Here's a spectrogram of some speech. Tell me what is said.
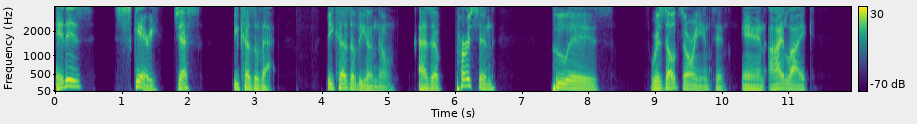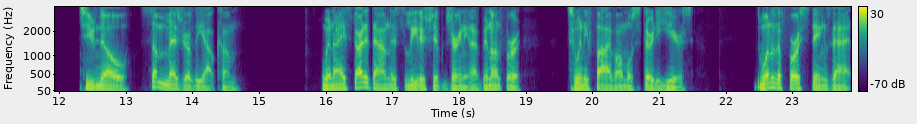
It is scary just because of that, because of the unknown. As a person who is results oriented and I like to know some measure of the outcome, when I started down this leadership journey, and I've been on for 25, almost 30 years, one of the first things that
